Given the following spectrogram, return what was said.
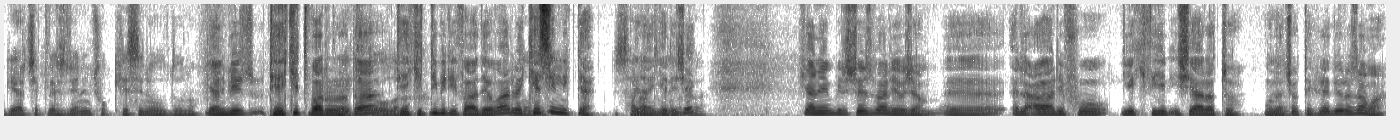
gerçekleşeceğinin çok kesin olduğunu Yani bir tekit var orada. Tekit olarak Tekitli bir ifade var ve kesinlikle bir sanat olarak, gelecek? evet. Yani bir söz var ya hocam. El arifu yekfihil işaretu. Bunu Evet. çok tekrar ediyoruz ama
